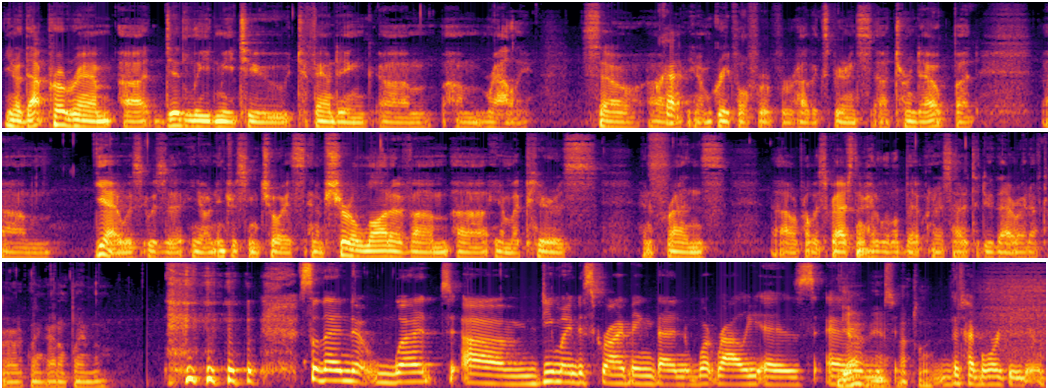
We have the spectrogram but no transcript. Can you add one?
You know, that program uh, did lead me to to founding um, um Rally. So, uh, okay. you know, I'm grateful for for how the experience uh, turned out, but. Um, yeah, it was it was a you know an interesting choice, and I'm sure a lot of um, uh, you know my peers and friends uh, were probably scratching their head a little bit when I decided to do that right after articling. I don't blame them. so then, what um, do you mind describing then what Rally is and yeah, yeah, the type of work you do?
